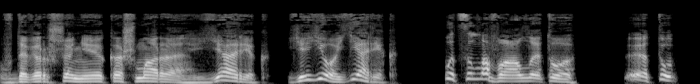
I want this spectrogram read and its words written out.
В довершение кошмара Ярик, ее Ярик, поцеловал эту, эту,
